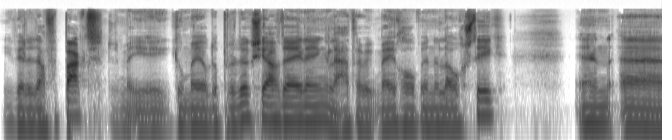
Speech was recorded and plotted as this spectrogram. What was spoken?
Die werden dan verpakt. Dus ik kom mee op de productieafdeling. Later heb ik meegeholpen in de logistiek. En uh,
